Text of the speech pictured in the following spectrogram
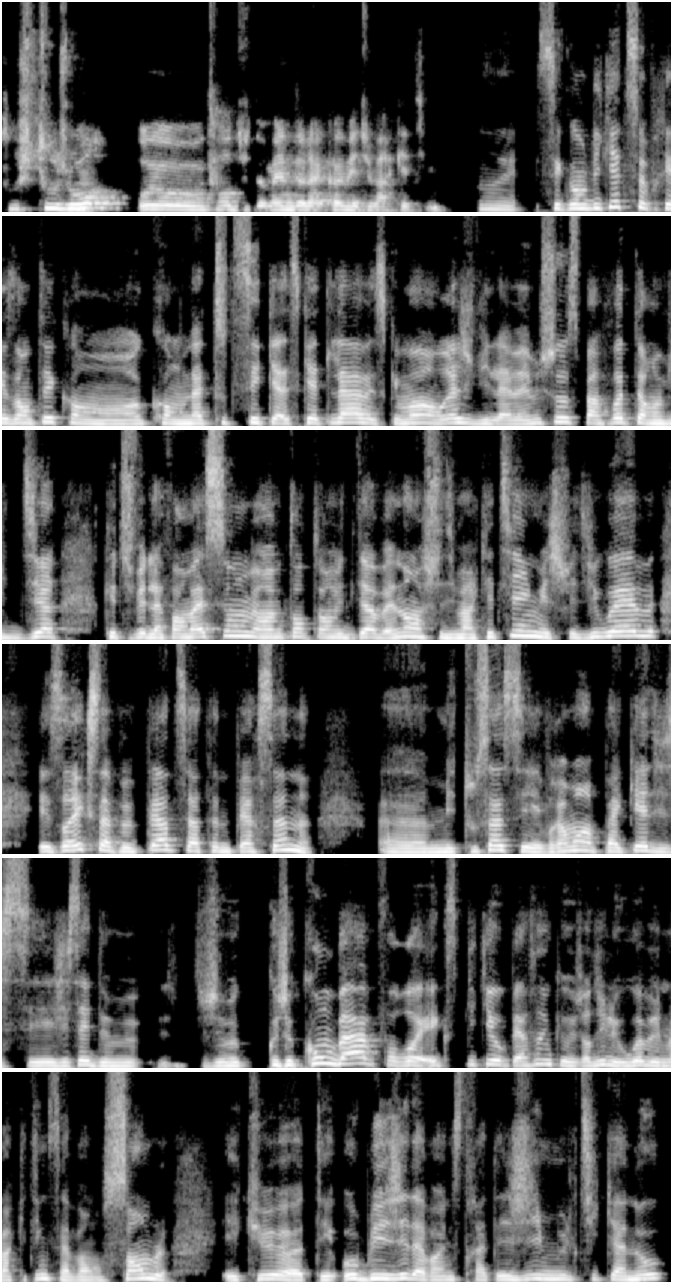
touche toujours autour du domaine de la com et du marketing. C'est compliqué de se présenter quand, quand on a toutes ces casquettes-là, parce que moi, en vrai, je vis la même chose. Parfois, tu as envie de dire que tu fais de la formation, mais en même temps, tu as envie de dire, ben non, je fais du marketing, mais je fais du web. Et c'est vrai que ça peut perdre certaines personnes. Euh, mais tout ça, c'est vraiment un package. J'essaie de me je, me, je combats pour expliquer aux personnes qu'aujourd'hui, le web et le marketing, ça va ensemble et que euh, tu es obligé d'avoir une stratégie multicanaux,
